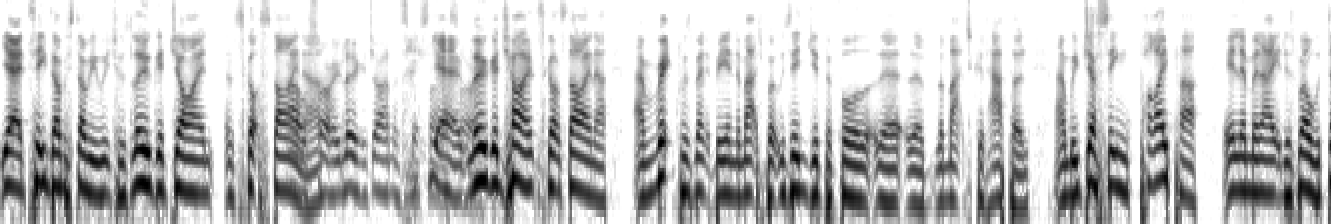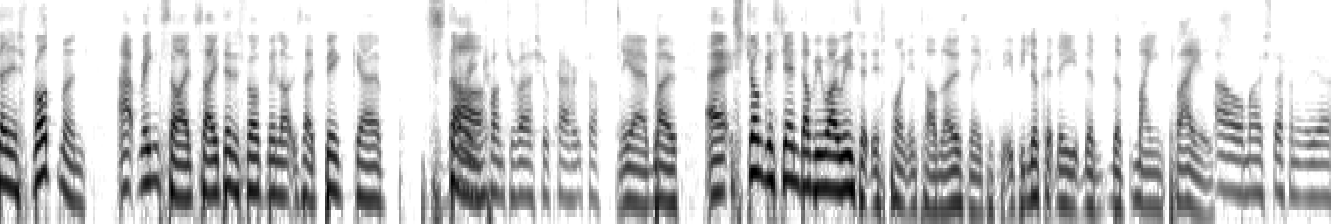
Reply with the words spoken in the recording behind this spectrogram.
Yeah, Team WCW, which was Luger, Giant, and Scott Steiner. Oh, sorry, Luger Giant and Scott Steiner, Yeah, sorry. Luger Giant, Scott Steiner, and Rick was meant to be in the match, but was injured before the, the, the match could happen. And we've just seen Piper eliminated as well with Dennis Rodman at ringside. So Dennis Rodman, like we say, big uh, star. Very controversial character. yeah, well, uh, strongest NWO is at this point in time, though, isn't it? If, if, if you look at the, the, the main players, Oh, most definitely, yeah.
